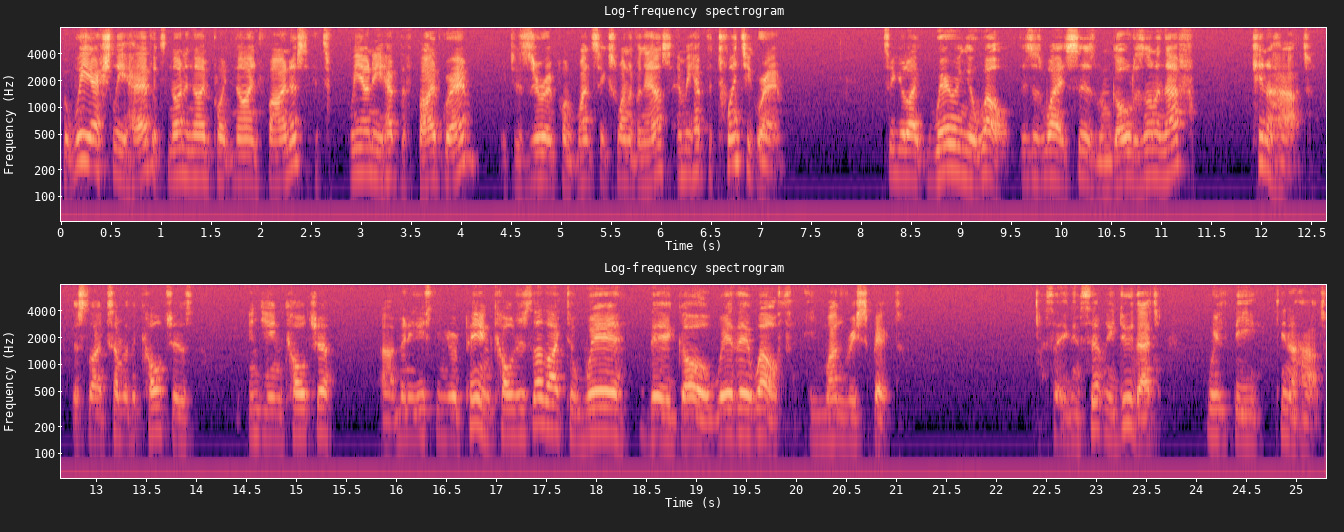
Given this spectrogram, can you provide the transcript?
But we actually have, it's 99.9 finest. It's, we only have the 5 gram, which is 0.161 of an ounce, and we have the 20 gram. So you're like wearing a wealth. This is why it says when gold is not enough, Kinoheart just like some of the cultures, Indian culture, uh, many Eastern European cultures, they like to wear their gold, wear their wealth in one respect. So you can certainly do that with the Kinoheart.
